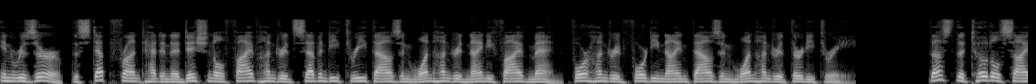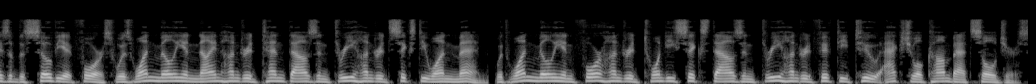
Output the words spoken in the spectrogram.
In reserve, the Steppe Front had an additional 573,195 men 449,133. Thus the total size of the Soviet force was 1,910,361 men, with 1,426,352 actual combat soldiers.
